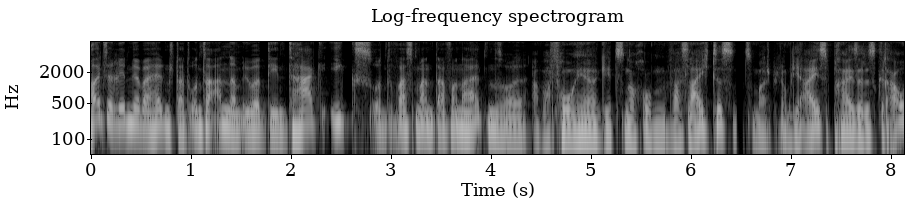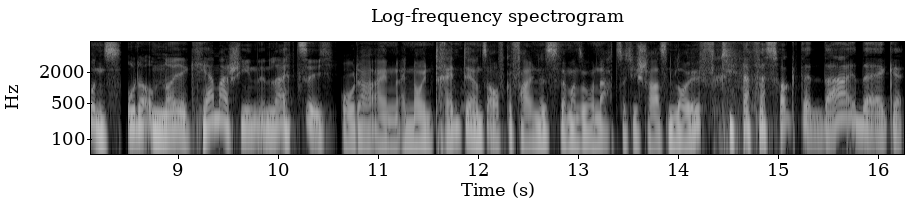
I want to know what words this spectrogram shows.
Heute reden wir bei Heldenstadt unter anderem über den Tag X und was man davon halten soll. Aber vorher geht es noch um was Leichtes, zum Beispiel um die Eispreise des Grauens. Oder um neue Kehrmaschinen in Leipzig. Oder einen, einen neuen Trend, der uns aufgefallen ist, wenn man so nachts durch die Straßen läuft. Ja, was hockt denn da in der Ecke?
